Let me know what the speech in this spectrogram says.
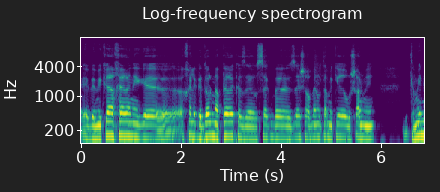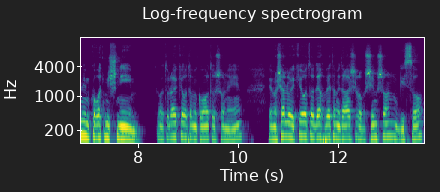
אה, במקרה אחר אני, אה, חלק גדול מהפרק הזה עוסק בזה שרבנו תם מכיר ירושלמי תמיד ממקורות משניים. זאת אומרת, הוא לא הכיר אותו ממקורות ראשוניים. למשל, הוא הכיר אותו דרך בית המדרש של רב שמשון גיסו,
